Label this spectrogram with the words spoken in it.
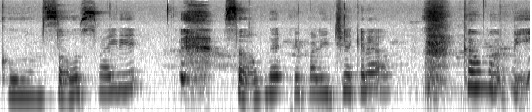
cool. I'm so excited. So let everybody check it out. Come with me.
